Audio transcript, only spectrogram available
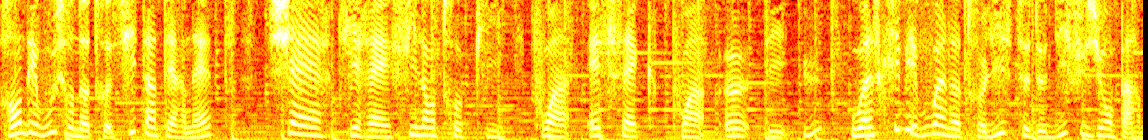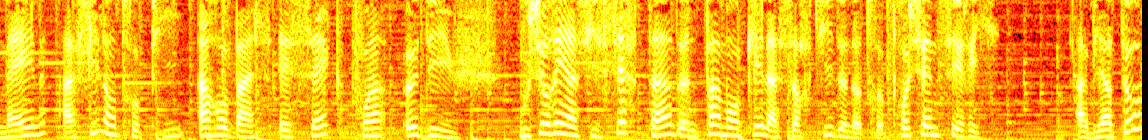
rendez-vous sur notre site internet cher-philanthropie.essec.edu ou inscrivez-vous à notre liste de diffusion par mail à philanthropie.essec.edu. Vous serez ainsi certain de ne pas manquer la sortie de notre prochaine série. À bientôt!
